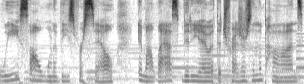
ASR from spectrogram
We saw one of these for sale in my last video at the Treasures in the Pines.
